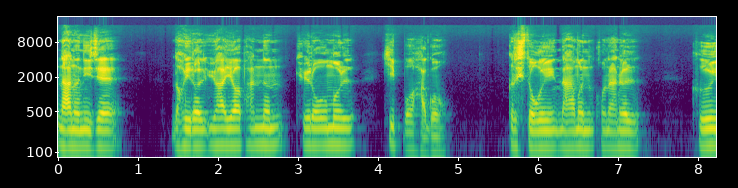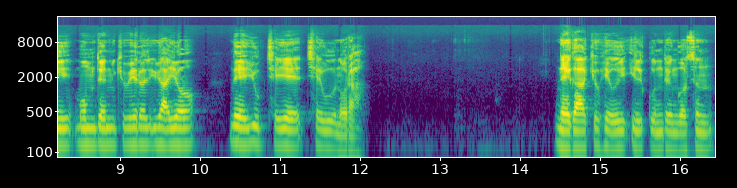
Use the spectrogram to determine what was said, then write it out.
나는 이제 너희를 위하여 받는 괴로움을 기뻐하고 그리스도의 남은 고난을 그의 몸된 교회를 위하여 내 육체에 채우노라. 내가 교회의 일꾼 된 것은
